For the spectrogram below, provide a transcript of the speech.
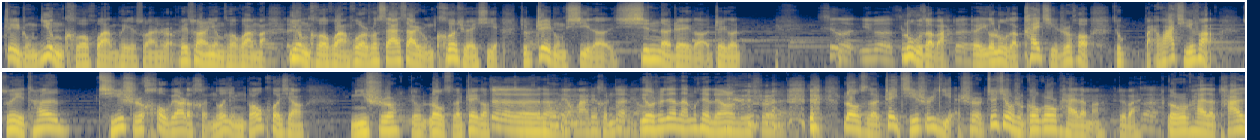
这种硬科幻，可以算是可以算是硬科幻吧，硬科幻或者说 CSI 这种科学系，就这种系的新的这个这个新的。一个路子吧，对一个路子开启之后就百花齐放，所以它其实后边的很多你包括像迷失，就 Lost 的这个，对对对对，不明白这很对。有时间咱们可以聊聊迷失。对 Lost 的这其实也是，这就是勾勾拍的嘛，对吧？对勾勾拍的，他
